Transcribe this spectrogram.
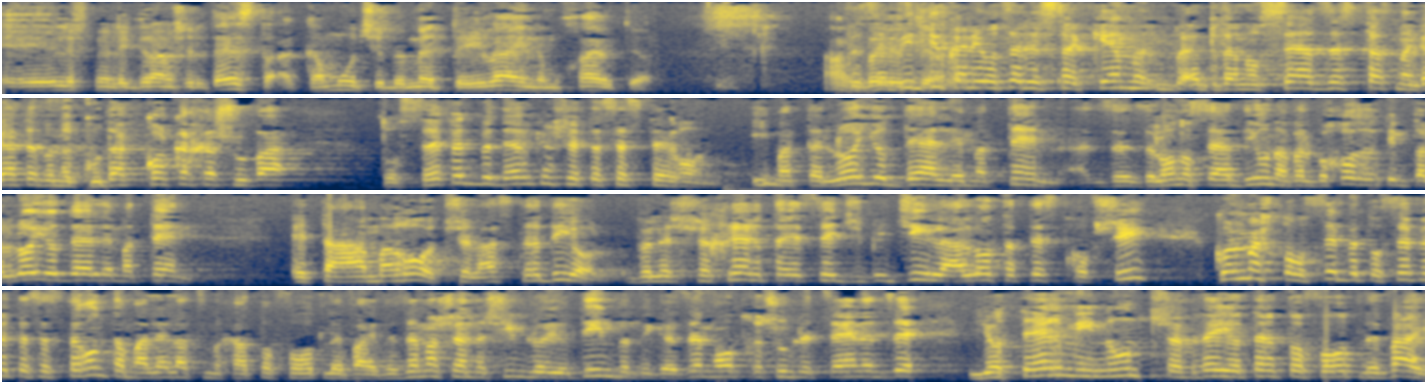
1,000 מיליגרם של טסט, הכמות שבאמת פעילה היא נמוכה יותר. וזה יותר. בדיוק אני רוצה לסכם את הנושא הזה, סטס, נגעת בנקודה כל כך חשובה. תוספת בדרך כלל של טסטוסטרון, אם אתה לא יודע למתן, זה, זה לא נושא הדיון, אבל בכל זאת, אם אתה לא יודע למתן את ההמרות של האסטרדיול ולשחרר את ה-SHBG, להעלות את הטסט חופשי, כל מה שאתה עושה בתוספת טסטסטרון, אתה מעלה לעצמך תופעות לוואי, וזה מה שאנשים לא יודעים, ובגלל זה מאוד חשוב לציין את זה, יותר מינון שווה יותר תופעות לוואי.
